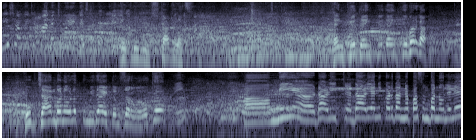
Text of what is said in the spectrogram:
ही शेवग्याच्या पानाची वडी टेस्ट केली स्टार्टलाच थँक्यू थँक्यू थँक्यू बरं का? खूप छान बनवलं तुम्ही ते आयटम सर्व ओके अ, मी अ, डाळीच्या डाळी आणि कडधान्यापासून बनवलेले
